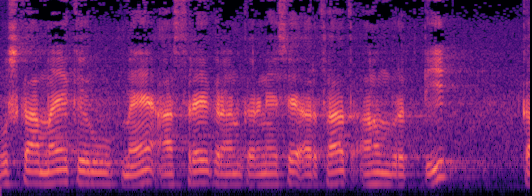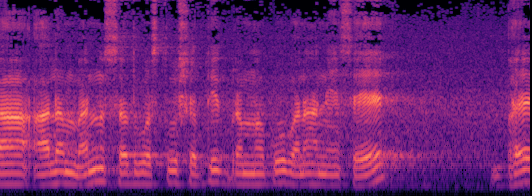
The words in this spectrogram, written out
उसका मय के रूप में आश्रय ग्रहण करने से अर्थात अहम वृत्ति का आलंबन सदवस्तु शब्दित ब्रह्म को बनाने से भय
